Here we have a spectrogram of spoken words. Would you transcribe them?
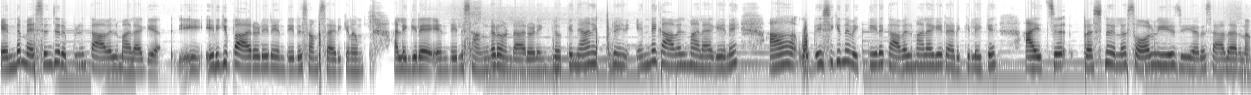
എന്റെ മെസ്സഞ്ചർ എപ്പോഴും കാവൽ മാലാകുക എനിക്കിപ്പോൾ ആരോടെങ്കിലും എന്തെങ്കിലും സംസാരിക്കണം അല്ലെങ്കിൽ എന്തെങ്കിലും സങ്കടം ഉണ്ട് ആരോടെങ്കിലും ഒക്കെ ഞാൻ എപ്പോഴും എന്റെ കാവൽ മാലാകേനെ ആ ഉദ്ദേശിക്കുന്ന വ്യക്തിയുടെ കാവൽ മാലാകയുടെ അടുക്കിലേക്ക് അയച്ച് പ്രശ്നമെല്ലാം സോൾവ് ചെയ്യുക ചെയ്യാറ് സാധാരണ.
